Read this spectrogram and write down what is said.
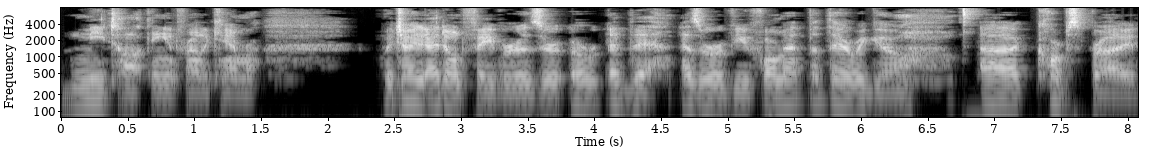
me talking in front of the camera, which I, I don't favor as a, a, as a review format. But there we go. Uh, Corpse Bride,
